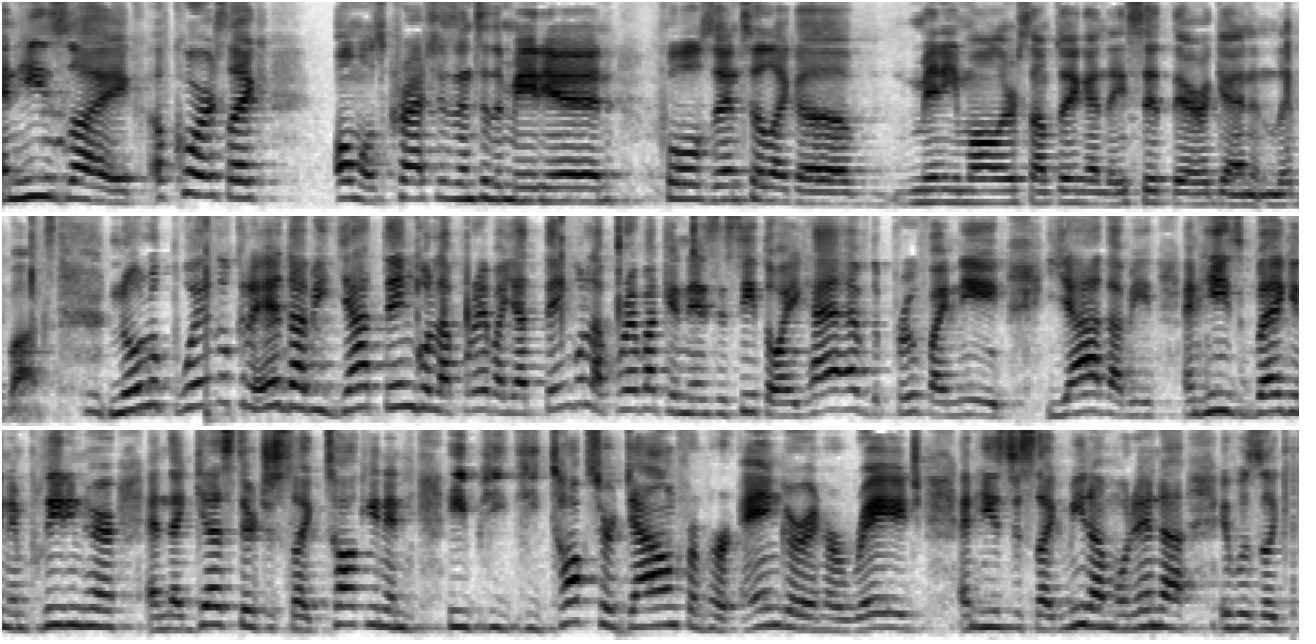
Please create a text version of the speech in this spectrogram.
And he's like, of course, like, almost crashes into the median, pulls into like a mini mall or something, and they sit there again in lip box. No lo puedo creer, David. Ya tengo la prueba. Ya tengo la prueba que necesito. I have the proof I need. Ya, David. And he's begging and pleading her, and I guess they're just like talking, and he, he, he talks her down from her anger and her rage, and he's just like, Mira, Morena, it was like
